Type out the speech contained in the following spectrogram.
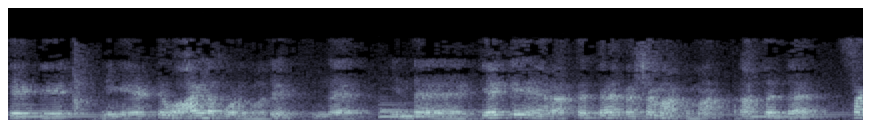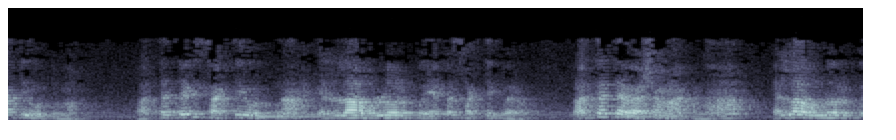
கேக்கு நீங்க எடுத்து வாயில போடும்போது இந்த இந்த கேக்கு என் ரத்தத்தை விஷமாக்குமா? ரத்தத்தை சக்தி ஊட்டுமா? ரத்தத்துக்கு சக்தி ஊட்டினா எல்லா உள்ளூர்ப்பு இயக்கம் சக்தி பெறும். ரத்தத்தை விஷமாக்குனா எல்லா உள்ளுறுப்பு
